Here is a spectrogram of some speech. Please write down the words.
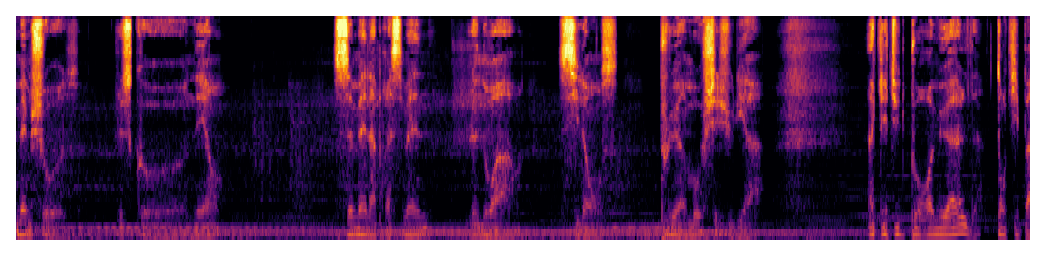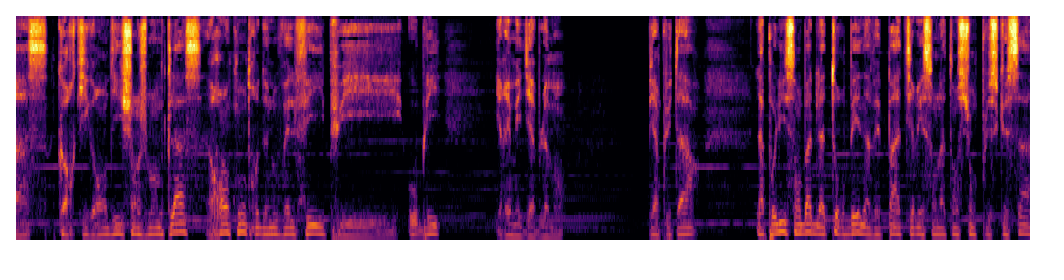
même chose jusqu'au néant. Semaine après semaine, le noir, silence, plus un mot chez Julia. Inquiétude pour Romuald, temps qui passe, corps qui grandit, changement de classe, rencontre de nouvelles filles, puis oubli irrémédiablement. Bien plus tard, la police en bas de la tour B n'avait pas attiré son attention plus que ça,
